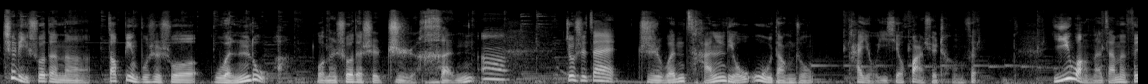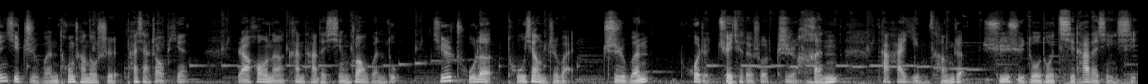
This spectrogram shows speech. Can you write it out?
这里说的呢，倒并不是说纹路啊，我们说的是指痕。嗯，就是在指纹残留物当中，它有一些化学成分。以往呢，咱们分析指纹通常都是拍下照片，然后呢看它的形状纹路。其实除了图像之外，指纹或者确切的说指痕，它还隐藏着许许多多其他的信息。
